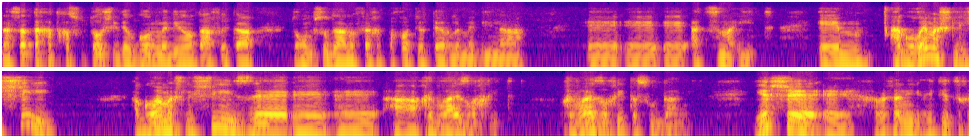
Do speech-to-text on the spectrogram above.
נעשה תחת חסותו של ארגון מדינות אפריקה, דרום סודאן הופכת פחות או יותר למדינה אה, אה, אה, עצמאית. אה, הגורם השלישי, הגורם השלישי זה אה, אה, החברה האזרחית, החברה האזרחית הסודנית. יש, חבל שאני הייתי צריך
